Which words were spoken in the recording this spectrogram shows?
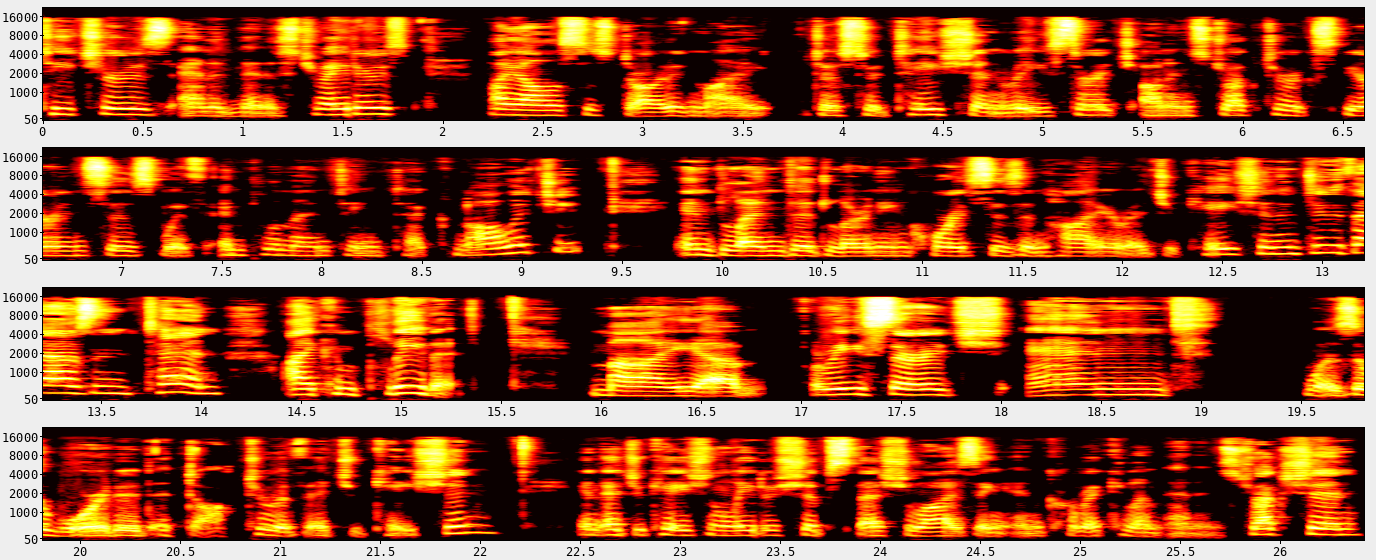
teachers and administrators. I also started my dissertation research on instructor experiences with implementing technology in blended learning courses in higher education. In 2010, I completed my um, research and was awarded a Doctor of Education in education leadership, specializing in curriculum and instruction.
